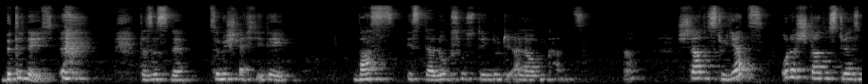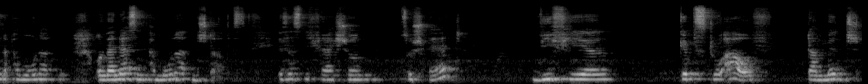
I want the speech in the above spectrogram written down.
bitte nicht. Das ist eine ziemlich schlechte Idee. Was ist der Luxus, den du dir erlauben kannst? Startest du jetzt oder startest du erst in ein paar Monaten? Und wenn du erst in ein paar Monaten startest, ist es nicht vielleicht schon zu spät? Wie viel gibst du auf, damit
